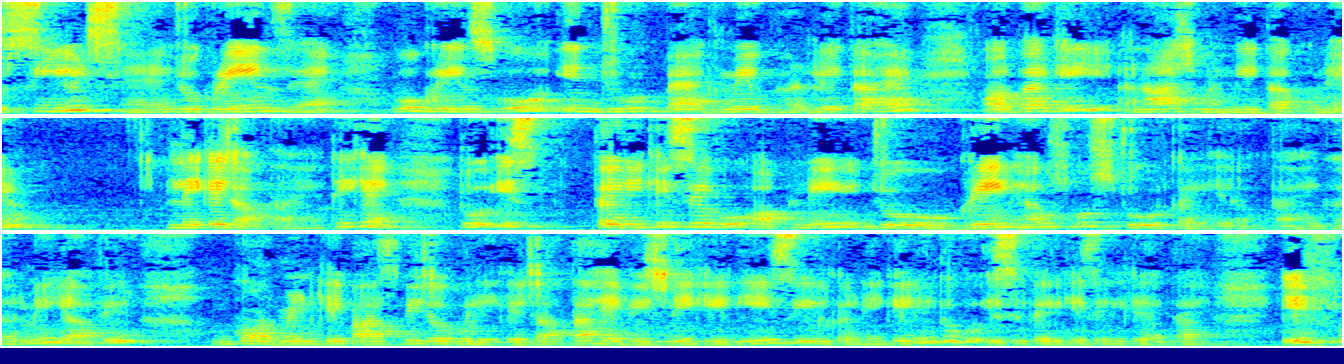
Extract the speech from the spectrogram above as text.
सीड्स हैं, जो ग्रेन्स हैं, वो ग्रेन्स को इन जूट बैग में भर लेता है और भर के अनाज मंडी तक उन्हें लेके जाता है, ठीक है? तो इस तरीके से वो अपने जो ग्रेन है उसको स्टोर करके रखता है घर में या फिर गवर्नमेंट के पास भी जब वो लेके जाता है बेचने के लिए सेल करने के लिए तो वो इसी तरीके से लेके जाता है। इफ़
